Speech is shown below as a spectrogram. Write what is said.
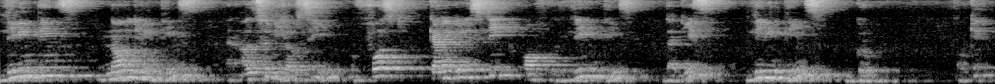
living things, non-living things and also we have seen the first characteristic of living things that is living things grow. Okay?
